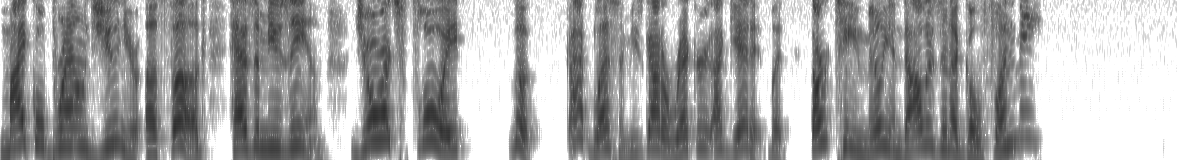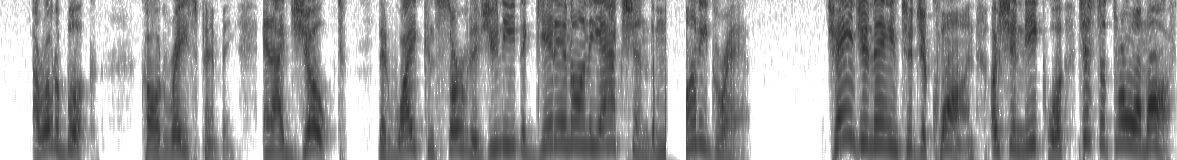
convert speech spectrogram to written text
Michael Brown Jr., a thug, has a museum. George Floyd, look, God bless him. He's got a record. I get it. But $13 million in a GoFundMe? I wrote a book called race pimping. And I joked that white conservatives, you need to get in on the action, the money grab. Change your name to Jaquan or Shaniqua just to throw them off,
